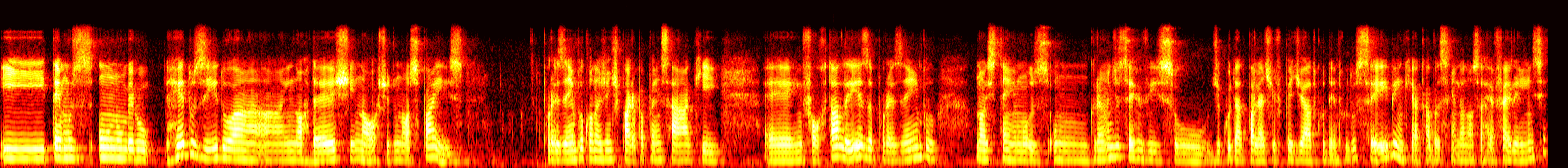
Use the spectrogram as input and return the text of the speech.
e temos um número reduzido a, em Nordeste e Norte do nosso país. Por exemplo, quando a gente para para pensar que é, em Fortaleza, por exemplo, nós temos um grande serviço de cuidado paliativo pediátrico dentro do SEIBEN, que acaba sendo a nossa referência,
